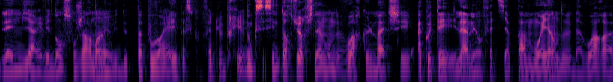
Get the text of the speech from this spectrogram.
la NBA arriver dans son jardin et de pas pouvoir y aller parce qu'en fait, le prix. Donc, c'est, c'est une torture finalement de voir que le match est à côté et là, mais en fait, il n'y a pas moyen de- d'avoir, euh,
